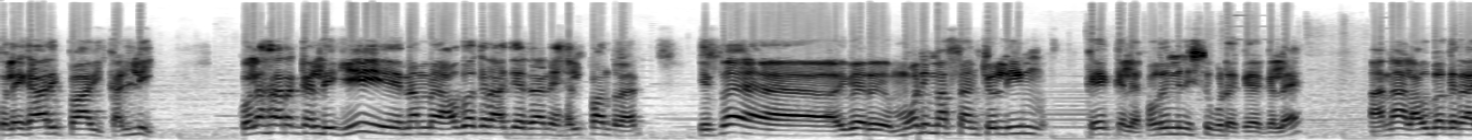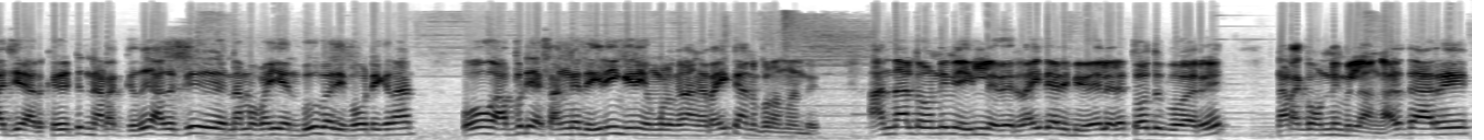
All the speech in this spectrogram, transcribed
கொலைகாரி பாவி கள்ளி. கொலகார கல்விக்கு நம்ம அவுபக்கர் ராஜர் தானே ஹெல்ப் பண்றார். இப்ப இவர் மோடி மாஸ்தான் சொல்லியும் கேட்கல. ஃபாரின் மினிஸ்டர் கூட கேட்கல. ஆனால் அவுபக்கர் ராஜியார் கேட்டு நடக்குது. அதுக்கு நம்ம பையன் பூபதி போட்டிக்கிறான். ஓ அப்படியா சங்கதி இறங்கி உங்களுக்கு நாங்கள் ரைட் அனுப்புறோம்னு அந்த ஆள்கிட்ட ஒன்றுமே இல்லை வேறு ரைட் அனுப்பி வேலையில தோத்து போவார். நடக்க ஒன்றும் இல்லாங்க அடுத்த யாரு?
